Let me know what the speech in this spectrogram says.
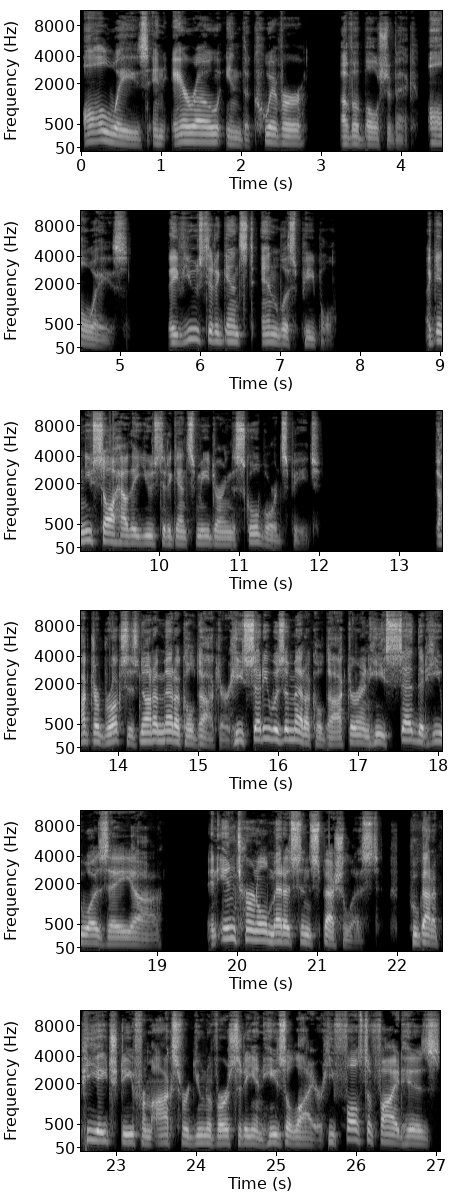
always an arrow in the quiver of a Bolshevik. Always. They've used it against endless people. Again, you saw how they used it against me during the school board speech. Dr. Brooks is not a medical doctor. He said he was a medical doctor, and he said that he was a uh, an internal medicine specialist who got a PhD from Oxford University, and he's a liar. He falsified his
